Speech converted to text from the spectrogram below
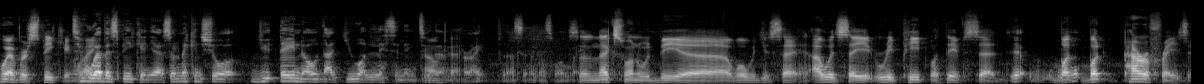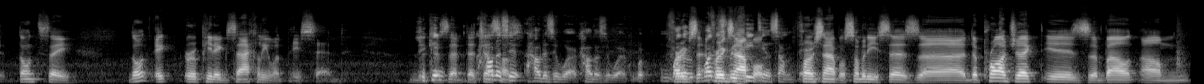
whoever's speaking, to right? whoever's speaking. Yeah, so making sure you, they know that you are listening to them. Okay. All right, so that's that's one way. So the next one would be uh, what would you say? I would say repeat what they've said. Yeah. But but paraphrase it. Don't say, don't repeat exactly what they said. So can- that, that how just does sounds, it how does it work? How does it work? What, for, exa- what for example, for example, somebody says uh, the project is about um,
